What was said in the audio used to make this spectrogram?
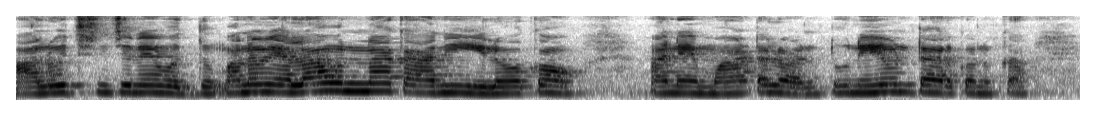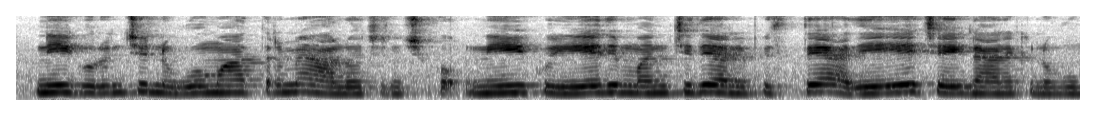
ఆలోచించనే వద్దు. మనం ఎలా ఉన్నా కానీ ఈ లోకం అనే మాటలు అంటూనే ఉంటారు కనుక నీ గురించి నువ్వు మాత్రమే ఆలోచించుకో. నీకు ఏది మంచిది అనిపిస్తే అదే చేయడానికి నువ్వు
